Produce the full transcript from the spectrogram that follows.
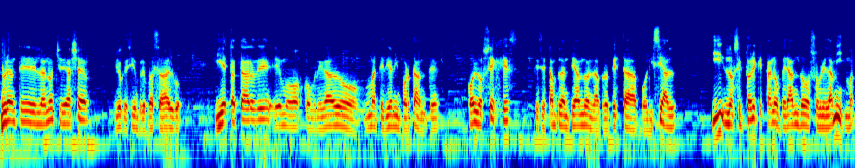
Durante la noche de ayer, vio que siempre pasa algo, y esta tarde hemos congregado un material importante con los ejes que se están planteando en la protesta policial y los sectores que están operando sobre la misma,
